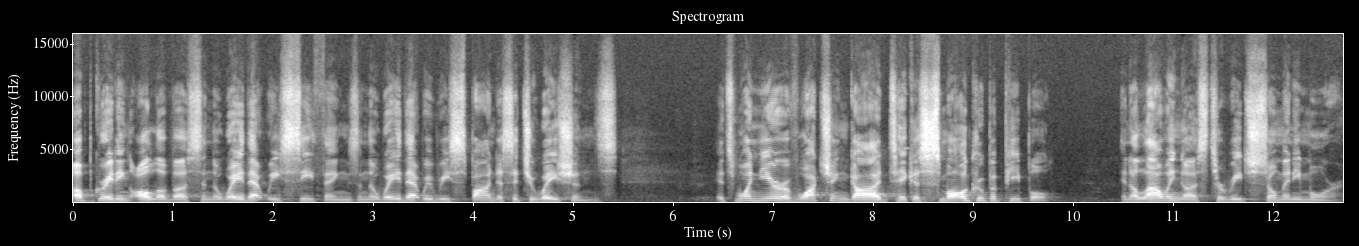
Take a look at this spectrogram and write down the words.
upgrading all of us in the way that we see things, in the way that we respond to situations. It's one year of watching God take a small group of people and allowing us to reach so many more.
